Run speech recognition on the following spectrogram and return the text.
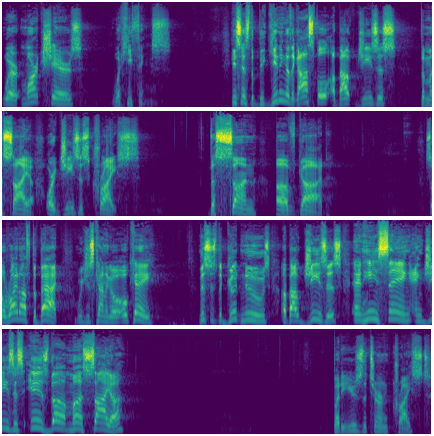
where Mark shares what he thinks. He says the beginning of the gospel about Jesus the Messiah or Jesus Christ the Son of God. So, right off the bat, we just kind of go, okay, this is the good news about Jesus, and he's saying, and Jesus is the Messiah. But he used the term Christ.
